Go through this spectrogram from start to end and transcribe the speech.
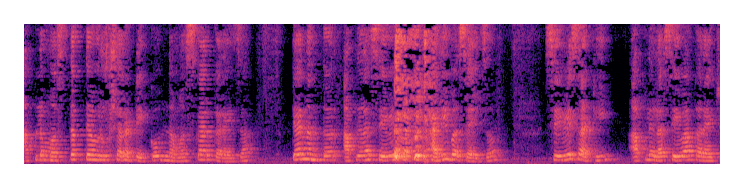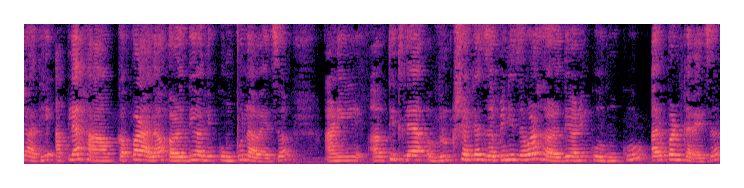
आपलं मस्तक त्या वृक्षाला टेकवून नमस्कार करायचा. त्यानंतर आपल्याला सेवेसाठी खाली बसायचं. सेवेसाठी आपल्याला सेवा करायच्या आधी आपल्या हा कपाळाला हळदी आणि कुंकू लावायचं आणि तिथल्या वृक्षाच्या जमिनीजवळ हळदी आणि कुंकू अर्पण करायचं.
